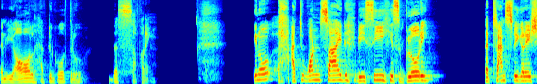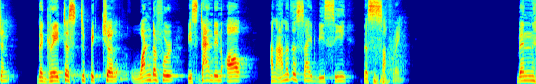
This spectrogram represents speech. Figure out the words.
then we all have to go through the suffering. You know, at one side, we see his glory. the transfiguration, the greatest picture, wonderful. We stand in awe. On another side, we see the suffering. When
